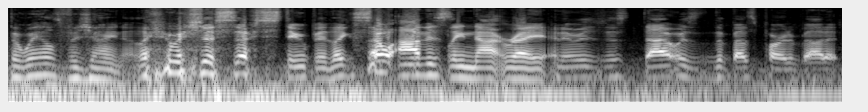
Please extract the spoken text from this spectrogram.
the whale's vagina. Like it was just so stupid, like so obviously not right, and it was just that was the best part about it.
